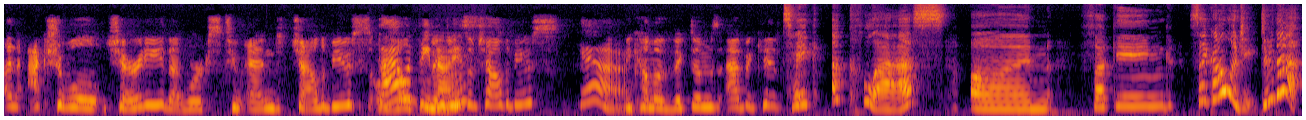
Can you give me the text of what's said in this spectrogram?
an actual charity that works to end child abuse or That help would be victims nice. of child abuse. Yeah. Become a victims advocate. Take a class on fucking psychology. Do that.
